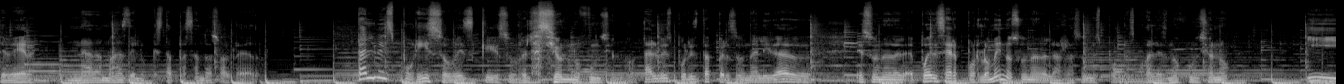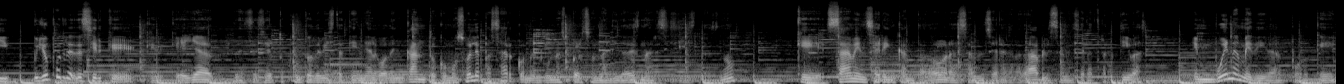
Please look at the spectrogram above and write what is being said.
de ver nada más de lo que está pasando a su alrededor. Tal vez por eso es que su relación no funcionó. Tal vez por esta personalidad es una puede ser por lo menos una de las razones por las cuales no funcionó. Y yo podría decir que, que, ella, desde cierto punto de vista, tiene algo de encanto, como suele pasar con algunas personalidades narcisistas, ¿no? que saben ser encantadoras, saben ser agradables, saben ser atractivas, en buena medida porque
